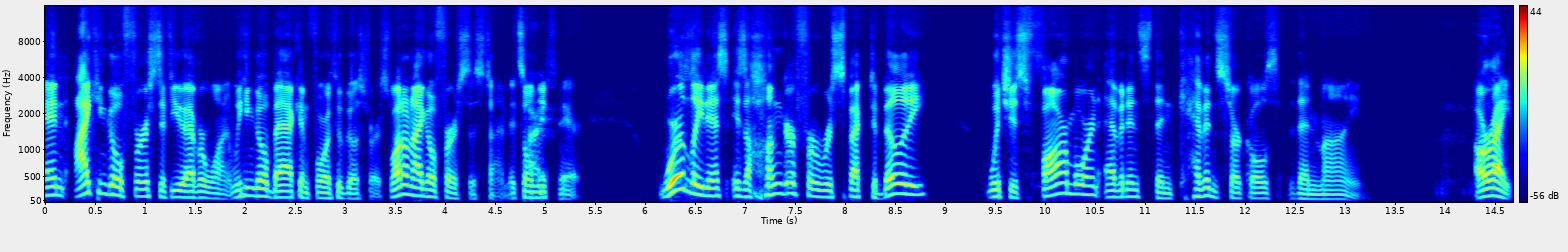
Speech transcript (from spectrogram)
And I can go first if you ever want. We can go back and forth who goes first. Why don't I go first this time? It's only fair. Worldliness is a hunger for respectability, which is far more in evidence than Kevin's circles than mine. All right.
